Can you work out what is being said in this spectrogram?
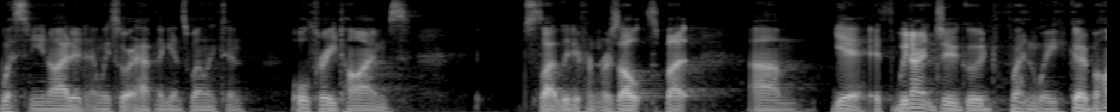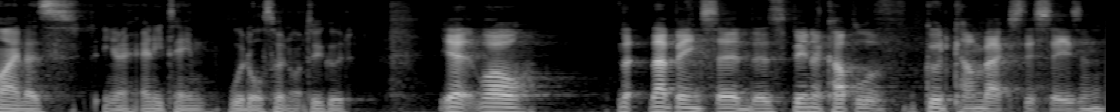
Western United, and we saw it happen against Wellington. All three times, slightly different results, but um, yeah, we don't do good when we go behind, as you know, any team would also not do good. Yeah, well, th- that being said, there's been a couple of good comebacks this season.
